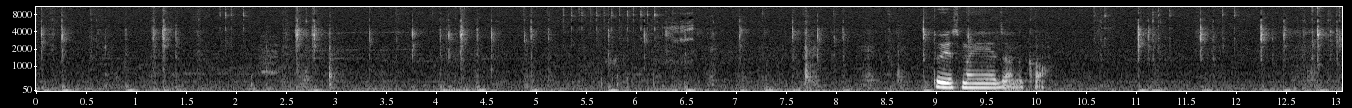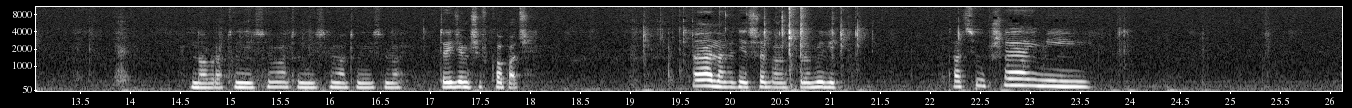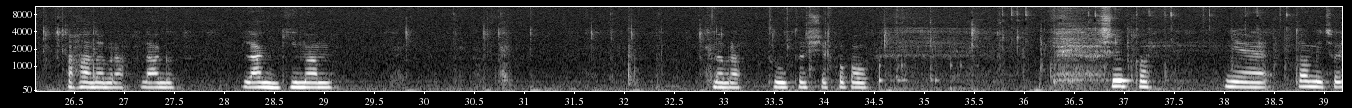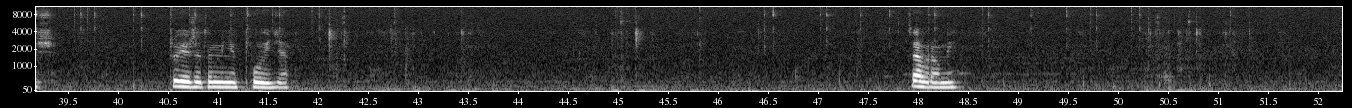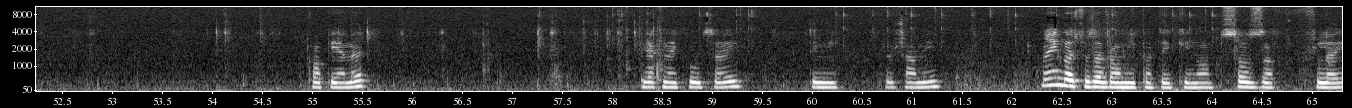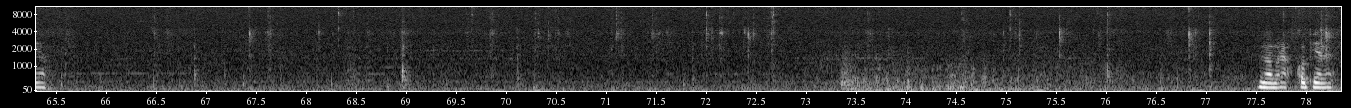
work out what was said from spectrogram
Tu jest moje jedzonko. Dobra, tu nic nie ma, tu nic nie ma, tu nic nie ma. To idziemy się wkopać. A, nawet nie trzeba, już zrobili. Tacy uprzejmi. Aha, dobra, lag. Lagi mam. Dobra, tu ktoś się wkopał. Szybko. Nie, to mi coś. Czuję, że to mi nie pójdzie. Zabrał mi. Kopiemy. Jak najkrócej tymi rzeczami. No i gościu zabrał mi patyki, no co za fleja. Dobra, kopiemy.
